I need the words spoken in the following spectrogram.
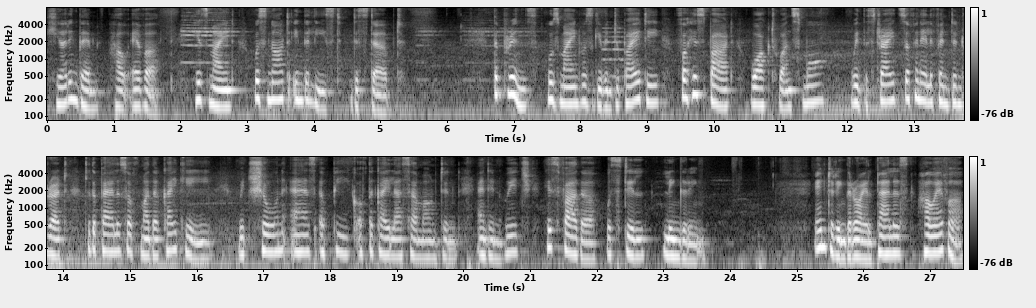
Hearing them, however, his mind was not in the least disturbed. The prince, whose mind was given to piety, for his part walked once more with the strides of an elephant in rut to the palace of Mother Kaikeyi, which shone as a peak of the Kailasa mountain, and in which his father was still lingering. Entering the royal palace, however,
